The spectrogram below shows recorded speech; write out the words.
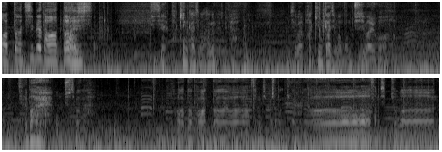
왔다. 집에 다 왔다. 이씨. 이제 파킹까지만 하면 됩니다. 제발 파킹까지만 멈추지 말고. 제발 멈추지 마라. 다 왔다. 다 왔다. 30초만 기다려라. 30초만.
